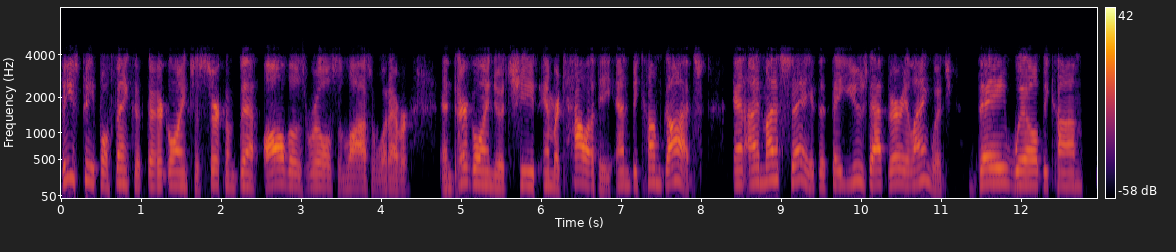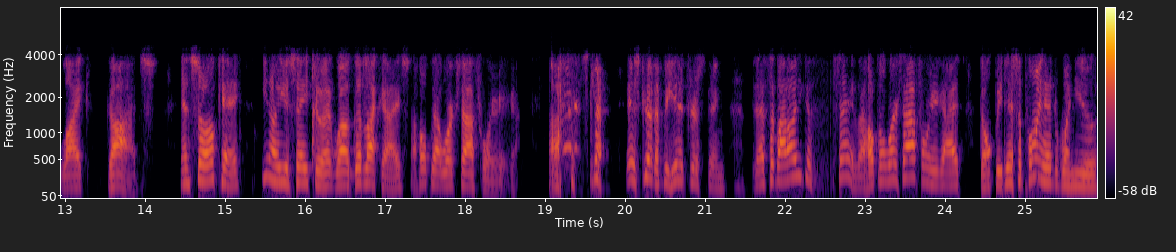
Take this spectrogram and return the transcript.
These people think that they're going to circumvent all those rules and laws and whatever, and they're going to achieve immortality and become gods. And I must say that they use that very language. They will become like gods. And so, okay, you know, you say to it, well, good luck, guys. I hope that works out for you. Uh, it's, gonna, it's going to be interesting. That's about all you can say. I hope it works out for you guys. Don't be disappointed when you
